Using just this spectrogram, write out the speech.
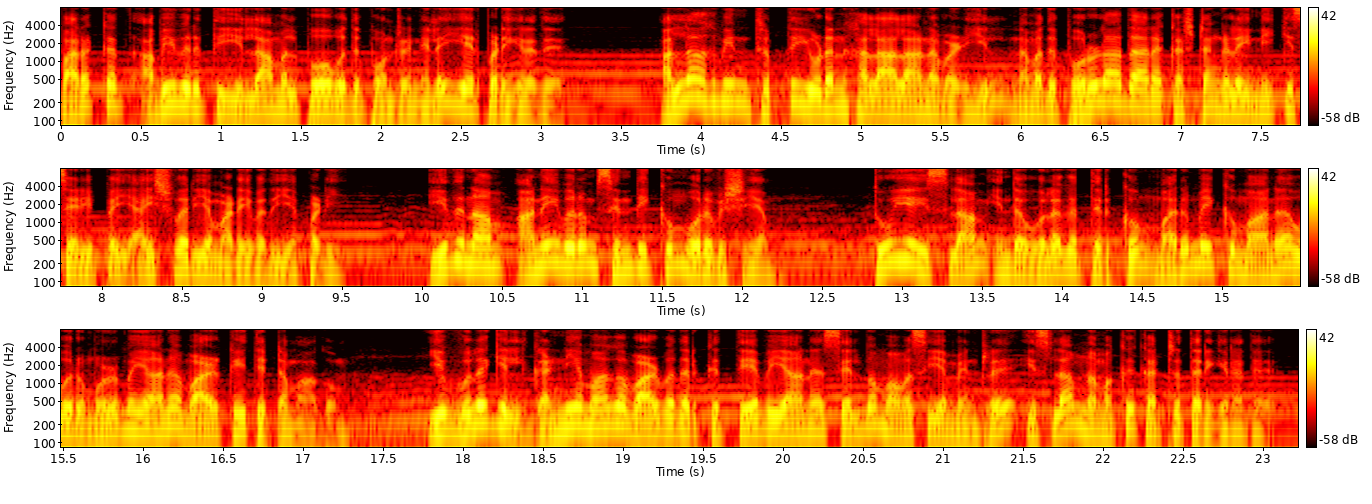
பரக்கத் அபிவிருத்தி இல்லாமல் போவது போன்ற நிலை ஏற்படுகிறது. அல்லாஹுவின் திருப்தியுடன் ஹலாலான வழியில் நமது பொருளாதார கஷ்டங்களை நீக்கி செழிப்பை ஐஸ்வர்யம் அடைவது எப்படி? இது நாம் அனைவரும் சிந்திக்கும் ஒரு விஷயம். தூய இஸ்லாம் இந்த உலகத்திற்கும் மறுமைக்குமான ஒரு முழுமையான வாழ்க்கை திட்டமாகும். இவ்வுலகில் கண்ணியமாக வாழ்வதற்கு தேவையான செல்வம் அவசியம் என்று இஸ்லாம் நமக்கு கற்றுத்தருகிறது.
